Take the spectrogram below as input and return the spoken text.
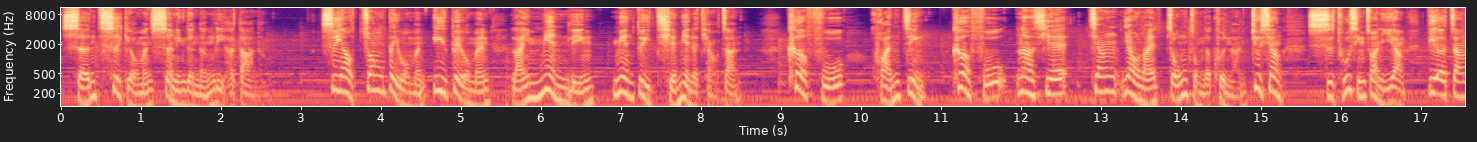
神赐给我们圣灵的能力和大能，是要装备我们、预备我们来面临、面对前面的挑战，克服环境，克服那些将要来种种的困难，就像使徒行传一样。第二章，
